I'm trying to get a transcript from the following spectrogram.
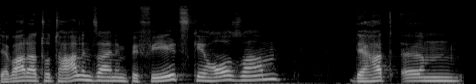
Der war da total in seinem Befehlsgehorsam. Der hat ähm,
